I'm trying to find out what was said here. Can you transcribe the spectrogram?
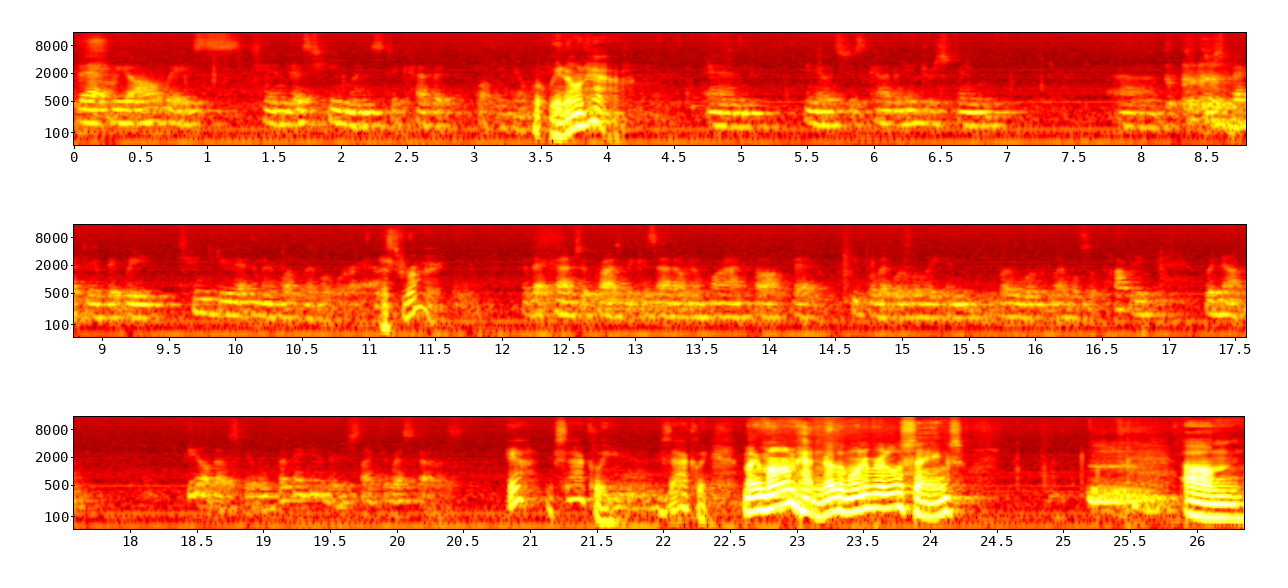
that we always tend as humans to covet what we don't But we don't have. And, you know, it's just kind of an interesting uh, perspective that we tend to do that no matter what level we're at. That's right. But that kind of surprised me because I don't know why I thought that people that were really in lower levels of poverty would not feel those feelings, but they do, they're just like the rest of us. Yeah, exactly, Yeah. exactly. My mom had another one of her little sayings. Um,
